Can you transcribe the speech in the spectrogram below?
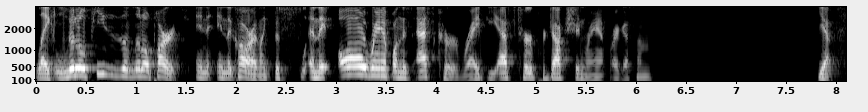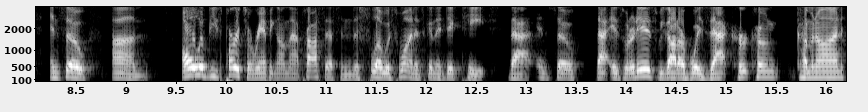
like little pieces of little parts in, in the car. And like the, sl- and they all ramp on this S curve, right? The S curve production ramp, I guess I'm, yeah. And so, um, all of these parts are ramping on that process, and the slowest one is going to dictate that. And so that is what it is. We got our boy Zach Kirkhorn coming on.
